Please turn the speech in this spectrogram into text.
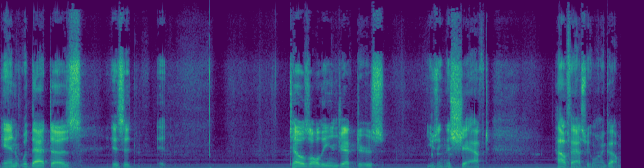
And what that does is it it tells all the injectors using this shaft how fast we want to go.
